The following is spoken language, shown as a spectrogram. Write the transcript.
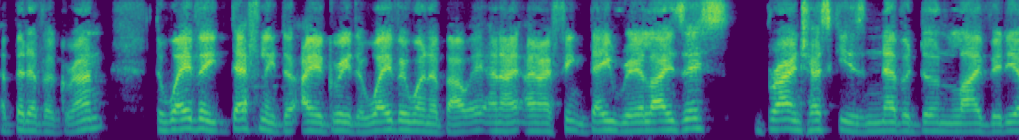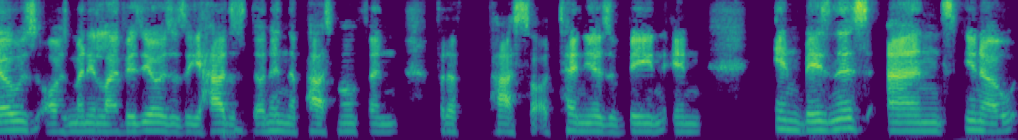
a bit of a grant. The way they definitely, I agree, the way they went about it, and I and I think they realize this. Brian Chesky has never done live videos or as many live videos as he has done in the past month and for the past sort of 10 years of being in in business. And you know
